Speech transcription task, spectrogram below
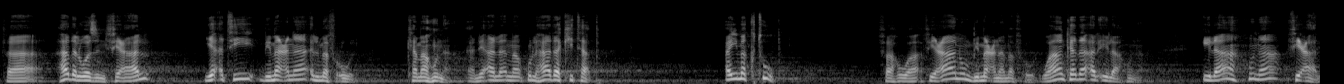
فهذا الوزن فعال يأتي بمعنى المفعول كما هنا يعني أنا نقول هذا كتاب أي مكتوب فهو فعال بمعنى مفعول. وهكذا الإله هنا إله هنا فعال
